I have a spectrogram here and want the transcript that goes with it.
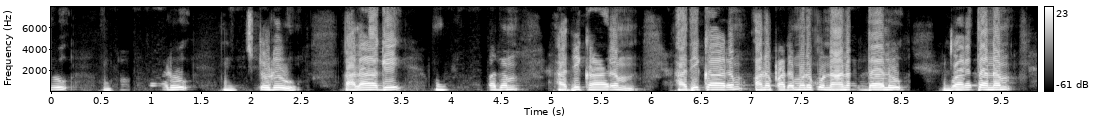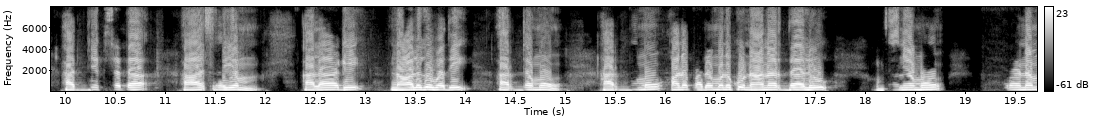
గొప్పవాడు దుష్టుడు అలాగే మూడవ పదం అధికారం. అధికారం అను పదమునకు నానార్థాలు. దొరతనం అధ్యక్షత ఆశ్రయం. అలాగే నాలుగవది అర్థము. అర్థము అను పదమునకు నానార్థాలు. ధనము కారణం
